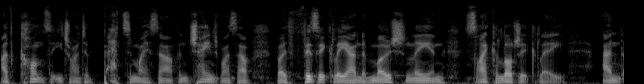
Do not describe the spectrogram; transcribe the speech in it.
I've constantly tried to better myself and change myself both physically and emotionally and psychologically. And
